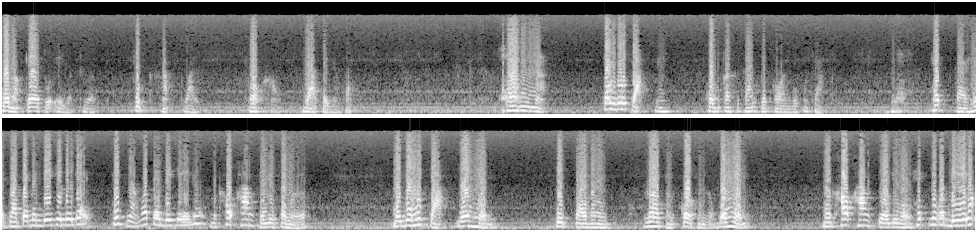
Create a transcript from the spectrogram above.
บ่มาแก้ตัวเองอย่างเถื่อฝึกหัดไว้ พวกเขาอยากเป็นอย่างไรคนน่ะต้องรู้จักนี่ผมก็คือการแต่ก่อนบุกรู้จักเฮ็ดไก่เฮ็ดว่าแต่มันดีอยู่เรื่อยๆเฮ็ดอย่างว่าแต่ดีอยู่เรื่อยๆมันเข้าข้างตัวอยู่เสมอมันบุรู้จักบุเห็น จิตใจมันโลภมันโกรธมันหลงบุเห็นมันเข้าข้างตัวอยู่เลยเฮ็ดนึกว่าดีละ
